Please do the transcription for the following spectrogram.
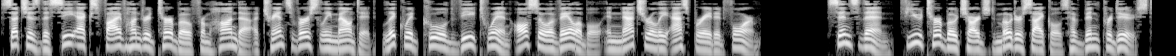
such as the CX500 Turbo from Honda a transversely mounted, liquid-cooled V-twin also available in naturally aspirated form. Since then, few turbocharged motorcycles have been produced.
